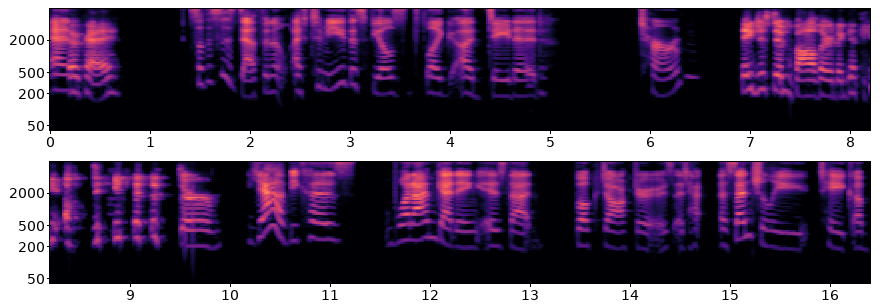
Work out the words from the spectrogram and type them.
And Okay. so this is definitely to me this feels like a dated term. They just didn't bother to get the updated term. Yeah, because what I'm getting is that book doctors essentially take a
